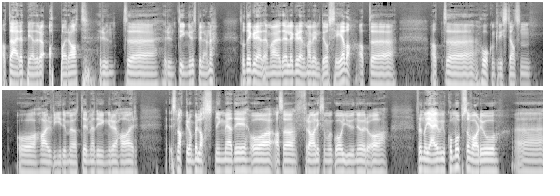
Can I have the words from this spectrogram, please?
at det er et bedre apparat rundt, eh, rundt de yngre spillerne. Så det gleder meg, gleder meg veldig å se. da At, eh, at eh, Håkon Kristiansen og har videomøter med de yngre. Har snakker om belastning med de, og altså fra liksom å gå junior og For når jeg kom opp, så var det jo eh,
